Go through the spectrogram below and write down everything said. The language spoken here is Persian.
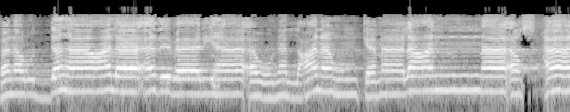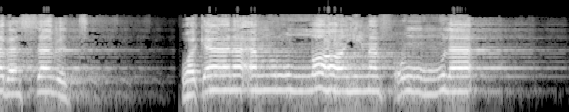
فنردها على أدبارها أو نلعنهم كما لعنا أصحاب السبت. وكان أمر الله مفعولا.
